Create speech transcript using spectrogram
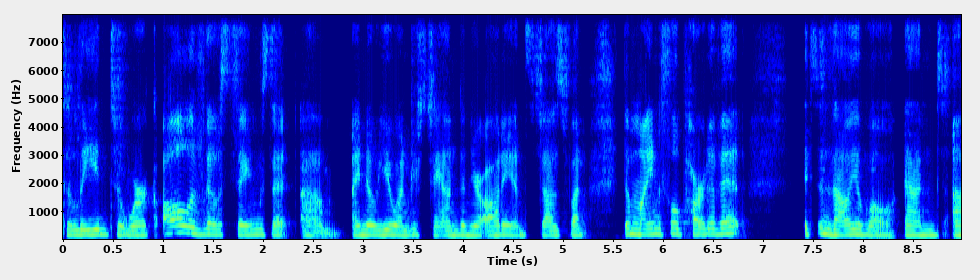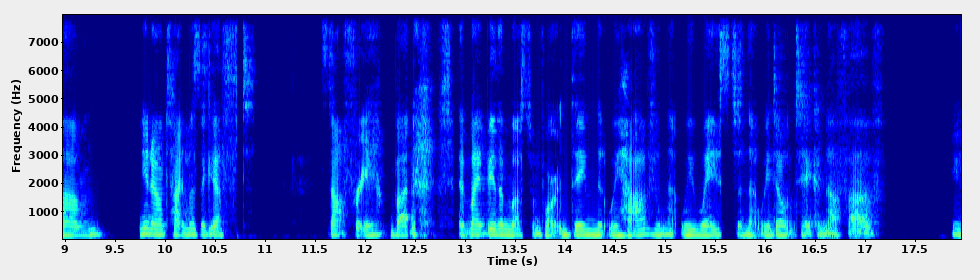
to lead, to work, all of those things that um, I know you understand and your audience does. But the mindful part of it, it's invaluable. And, um, you know, time is a gift. It's not free, but it might be the most important thing that we have and that we waste and that we don't take enough of. You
